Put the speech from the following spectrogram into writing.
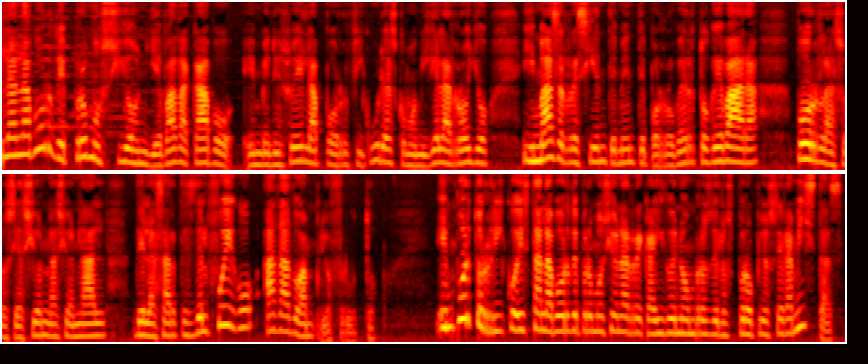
La labor de promoción llevada a cabo en Venezuela por figuras como Miguel Arroyo y más recientemente por Roberto Guevara por la Asociación Nacional de las Artes del Fuego ha dado amplio fruto. En Puerto Rico esta labor de promoción ha recaído en hombros de los propios ceramistas.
